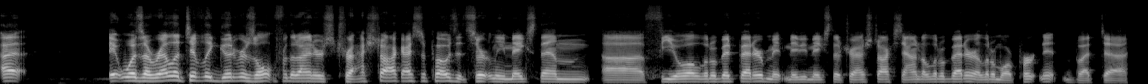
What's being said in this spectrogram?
uh, it was a relatively good result for the Niners trash talk, I suppose. It certainly makes them uh, feel a little bit better, maybe makes their trash talk sound a little better, a little more pertinent, but. Uh,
